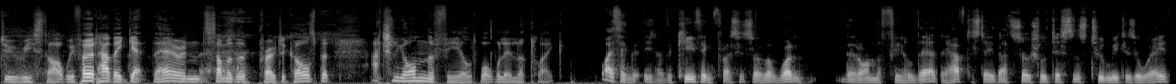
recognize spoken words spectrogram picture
do restart? We've heard how they get there and some of the protocols, but actually on the field, what will it look like? Well, I think that, you know the key thing for us is sort of one they're on the field there. They have to stay that social distance two meters away.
